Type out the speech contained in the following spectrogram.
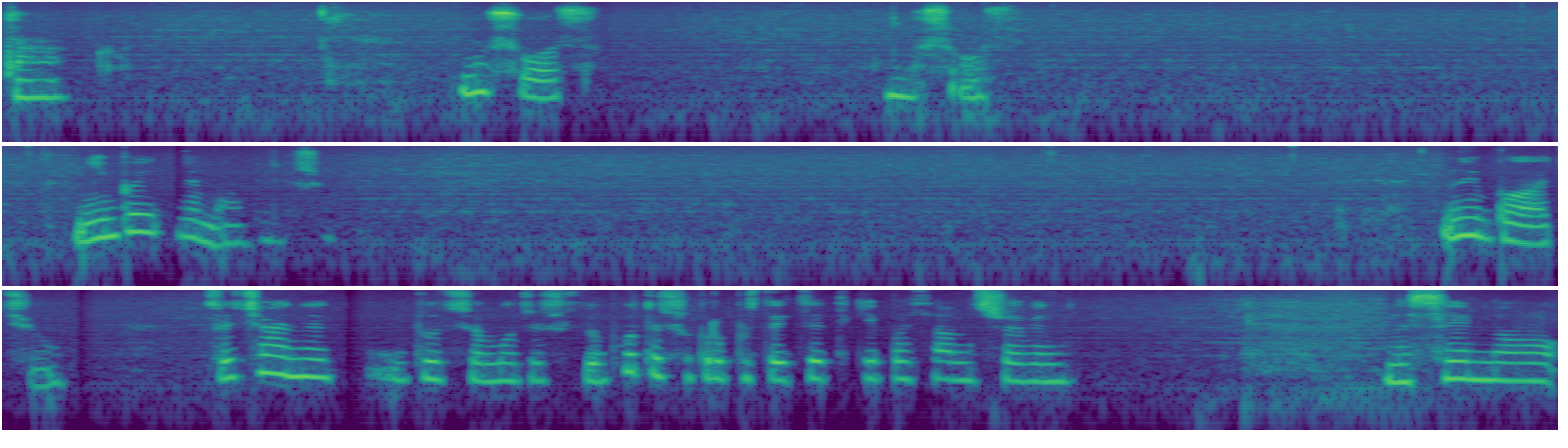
Так. Ну що ж. Ну що ж. Ніби нема більше. Не бачу. Звичайно, тут ще може щось що пропустити. Це такий пасян, що він не сильно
